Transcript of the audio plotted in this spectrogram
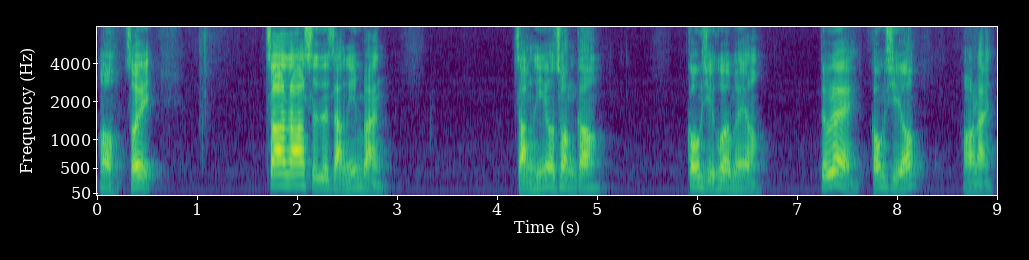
哦，所以扎扎实的涨停板，涨停又创高，恭喜会员朋友。对不对？恭喜哦！好，来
